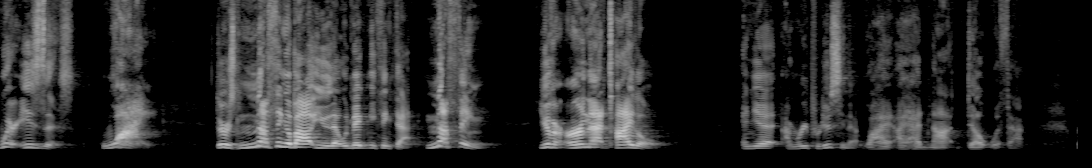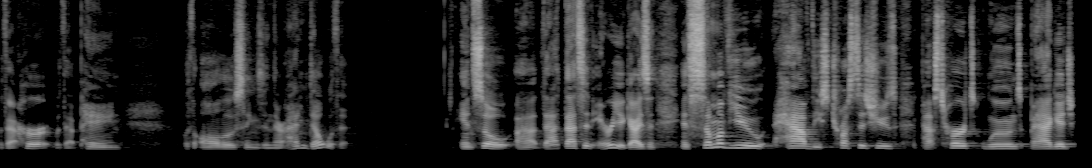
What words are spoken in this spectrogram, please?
Where is this? Why? There's nothing about you that would make me think that. Nothing. You haven't earned that title and yet I'm reproducing that. Why I had not dealt with that, with that hurt, with that pain, with all those things in there. I hadn't dealt with it. And so uh, that, that's an area, guys. And, and some of you have these trust issues, past hurts, wounds, baggage.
